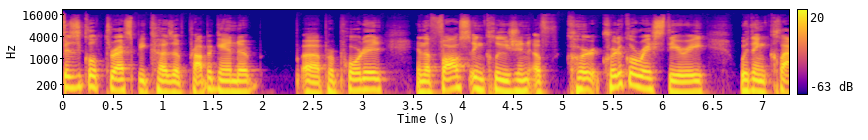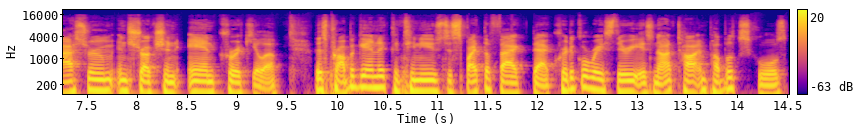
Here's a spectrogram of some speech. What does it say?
physical threats because of propaganda uh, purported in the false inclusion of cr- critical race theory within classroom instruction and curricula. This propaganda continues despite the fact that critical race theory is not taught in public schools.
